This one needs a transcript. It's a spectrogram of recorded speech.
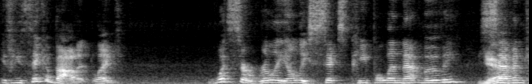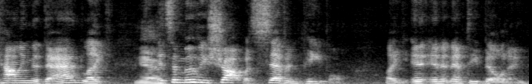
if you think about it, like, what's there really only six people in that movie? Yeah. Seven counting the dad? Like, Yeah. it's a movie shot with seven people, like, in, in an empty building.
